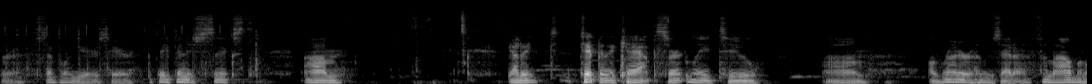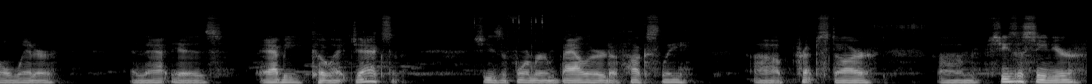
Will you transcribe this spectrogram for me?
for several years here, but they finished sixth. Um, got a tip in the cap, certainly, to um, a runner who's at a phenomenal winner, and that is Abby Kohut-Jackson. She's a former Ballard of Huxley uh, prep star. Um, she's a senior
